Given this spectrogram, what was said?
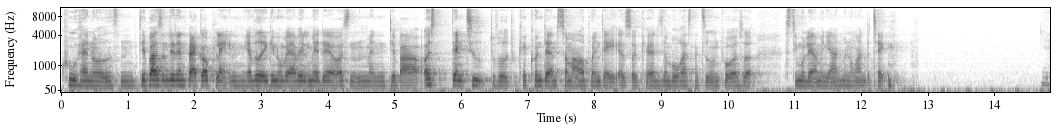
kunne have noget sådan, det er bare sådan lidt en backup plan. Jeg ved ikke endnu, hvad jeg vil med det, og sådan, men det er bare også den tid, du ved, du kan kun danse så meget på en dag, og så kan jeg ligesom bruge resten af tiden på, og så stimulere min hjerne med nogle andre ting. Ja. Yeah.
